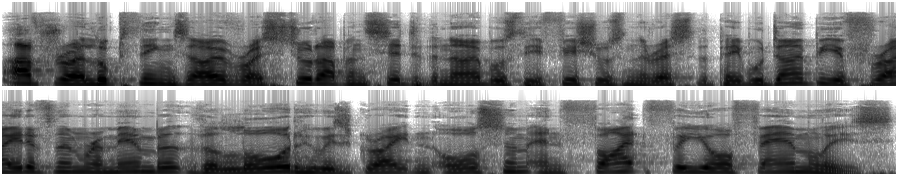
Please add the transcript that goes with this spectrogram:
After I looked things over, I stood up and said to the nobles, the officials, and the rest of the people, Don't be afraid of them. Remember the Lord who is great and awesome, and fight for your families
